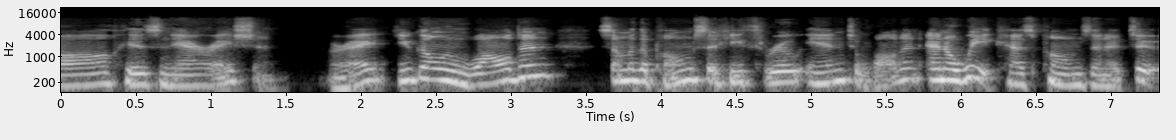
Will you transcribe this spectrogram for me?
all his narration. All right. You go in Walden, some of the poems that he threw into Walden, and a week has poems in it too.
